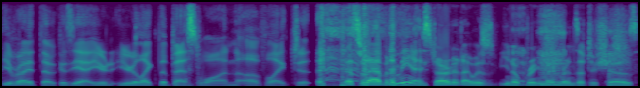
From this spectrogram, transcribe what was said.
You're right though, because yeah, you're you're like the best one of like just. that's what happened to me. I started. I was, you know, bringing my friends out to shows,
